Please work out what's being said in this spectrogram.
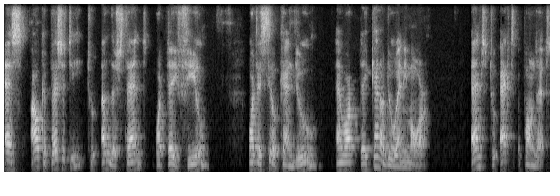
as our capacity to understand what they feel, what they still can do, and what they cannot do anymore, and to act upon that.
